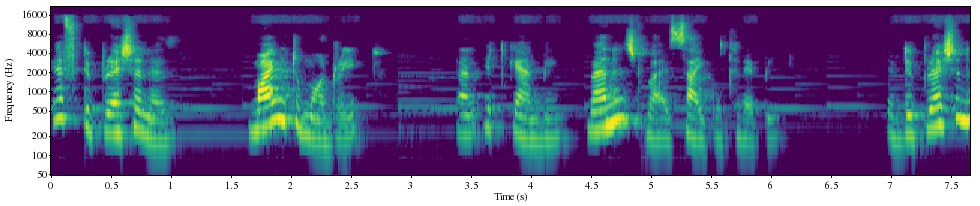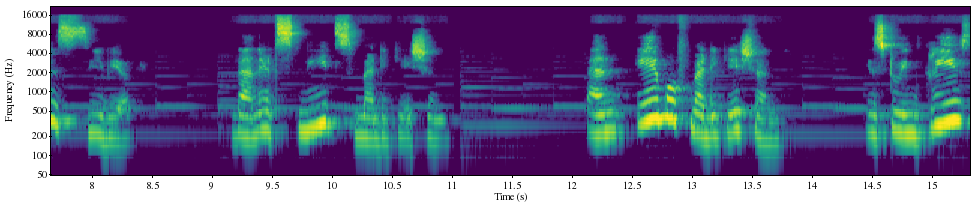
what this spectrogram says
if depression is mild to moderate, then it can be managed by psychotherapy. If depression is severe, then it needs medication. And aim of medication is to increase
